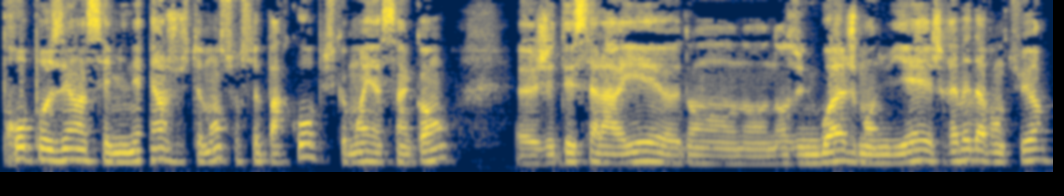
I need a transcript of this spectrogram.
proposer un séminaire justement sur ce parcours, puisque moi, il y a cinq ans, j'étais salarié dans, dans, dans, une boîte, je m'ennuyais, je rêvais d'aventure.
